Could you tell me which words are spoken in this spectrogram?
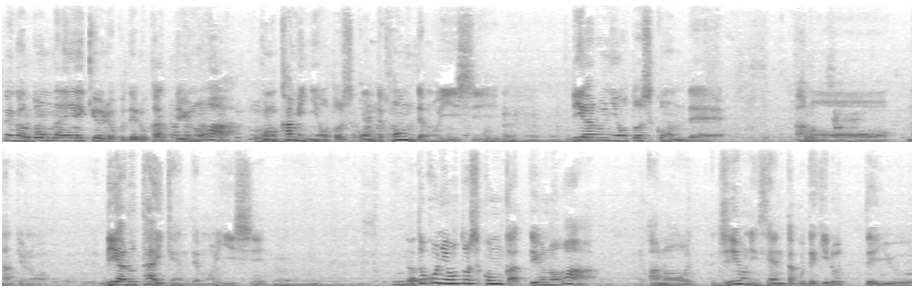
それがどんな影響力出るかっていうのはこの紙に落とし込んで本でもいいし、うんうんうんリアルに落とし込んであのなんていうのリアル体験でもいいし、うん。どこに落とし込むかっていうのはあの自由に選択できるっていう。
